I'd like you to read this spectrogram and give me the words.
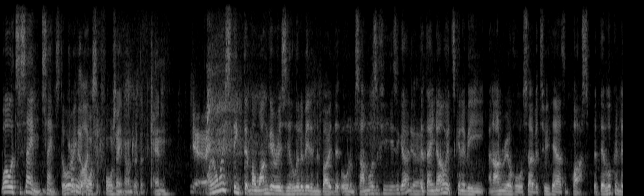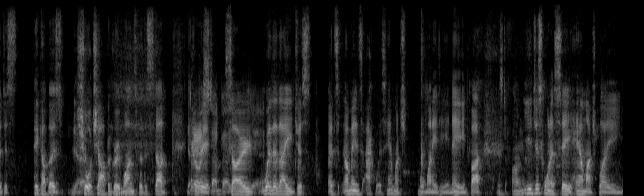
Well, it's the same same story. Probably the Like, horse at fourteen hundred that can. I Yeah. almost think that Mo'unga is a little bit in the boat that Autumn Sun was a few years ago. Yeah. That they know it's going to be an unreal horse over 2,000 plus, but they're looking to just pick up those Yeah. short, sharper group ones for the stud Yeah. career. stud so yeah. whether they just, it's, I mean, it's Aquis. How much more money do you need? But Mr. Fun. you just want to see how much bloody,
